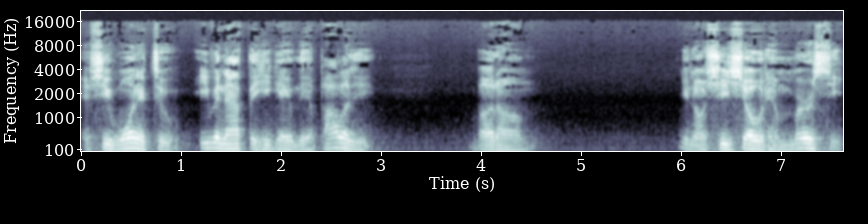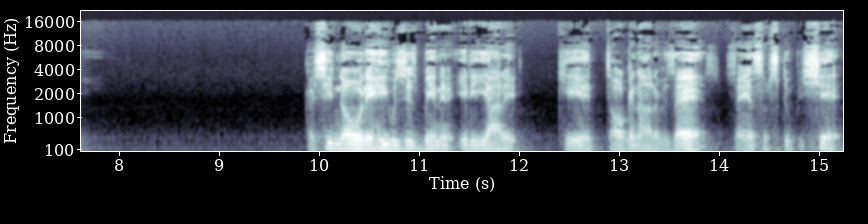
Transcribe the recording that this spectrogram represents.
if she wanted to even after he gave the apology. But um, you know, she showed him mercy because she know that he was just being an idiotic kid talking out of his ass, saying some stupid shit,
